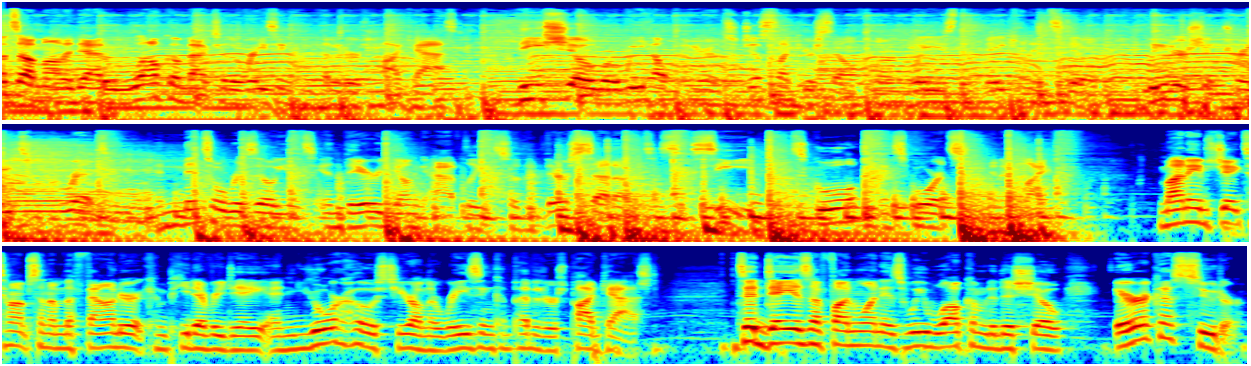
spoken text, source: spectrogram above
What's up, mom and dad? Welcome back to the Raising Competitors podcast, the show where we help parents just like yourself learn ways that they can instill leadership traits, grit, and mental resilience in their young athletes so that they're set up to succeed in school, in sports, and in life. My name's Jake Thompson. I'm the founder at Compete Every Day and your host here on the Raising Competitors podcast. Today is a fun one as we welcome to this show Erica Suter.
